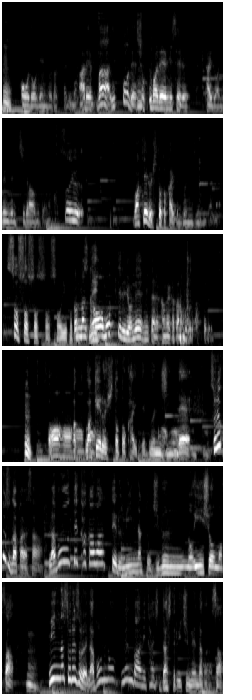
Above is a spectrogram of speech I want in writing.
うん。行動言動だったりもあれば一方で職場で見せる態度は全然違うみたいな、そういう分ける人と書いて文人みたいな。そうそうそうそうそういうこそんなとですね。顔を持ってるよねみたいな考え方のことが合ってる。うん、そう。わ分けるる人と書いて文人で、それこそだからさラボで関わってるみんなと自分の印象もさうん。みんなそれぞれラボのメンバーに対して出してる一面だからさ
